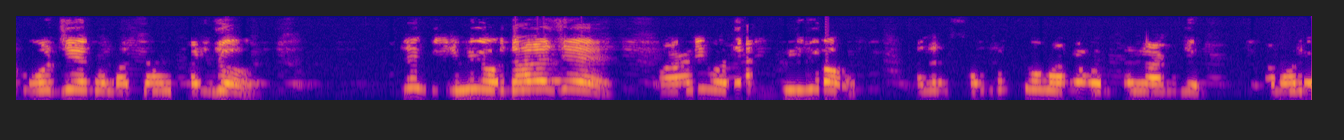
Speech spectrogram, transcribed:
પહોંચીએ તો મતદાન કરજો ગરમી વધારે છે, પાણી વધારે પીજો અને સંપૂર્ણ માટે વચન રાખજો તમારે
